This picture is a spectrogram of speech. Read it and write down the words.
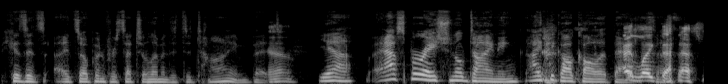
because it's it's open for such a limited time. But yeah, yeah, aspirational dining. I think I'll call it that. I like So, that. That's.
